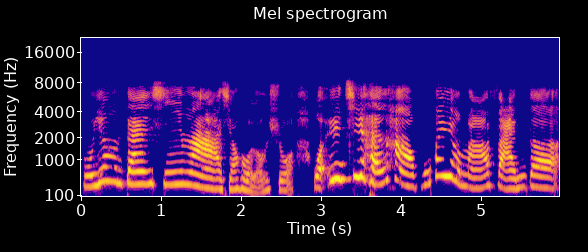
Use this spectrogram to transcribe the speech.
不用担心啦，小火龙说：“我运气很好，不会有麻烦的。”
